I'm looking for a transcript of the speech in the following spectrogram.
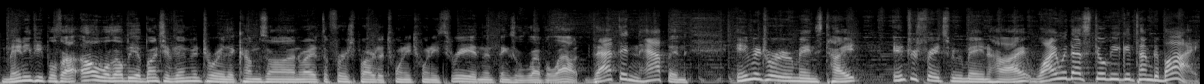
many people thought, oh, well, there'll be a bunch of inventory that comes on right at the first part of 2023 and then things will level out. That didn't happen. Inventory remains tight, interest rates remain high. Why would that still be a good time to buy?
